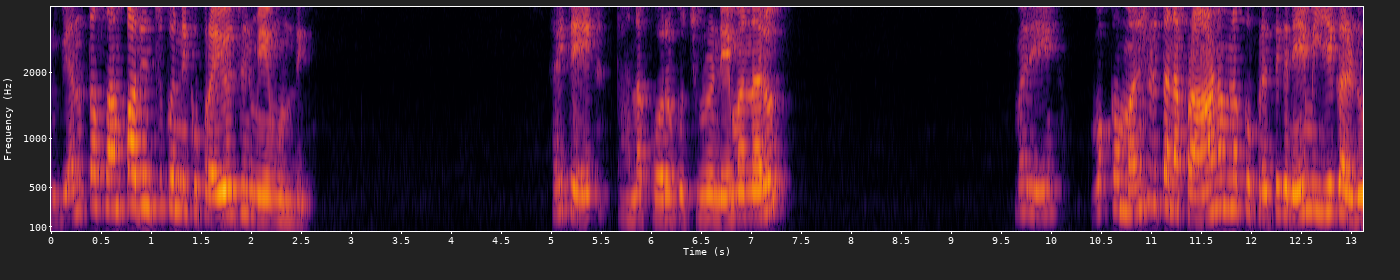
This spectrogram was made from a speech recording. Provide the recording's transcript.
నువ్వెంత సంపాదించుకొని నీకు ప్రయోజనం ఏముంది? అయితే తన కొరకు చూడండి ఏమన్నారు? మరి ఒక మనుషుడు తన ప్రాణములకు ప్రతిగనేమి ఇయ్యగలడు?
